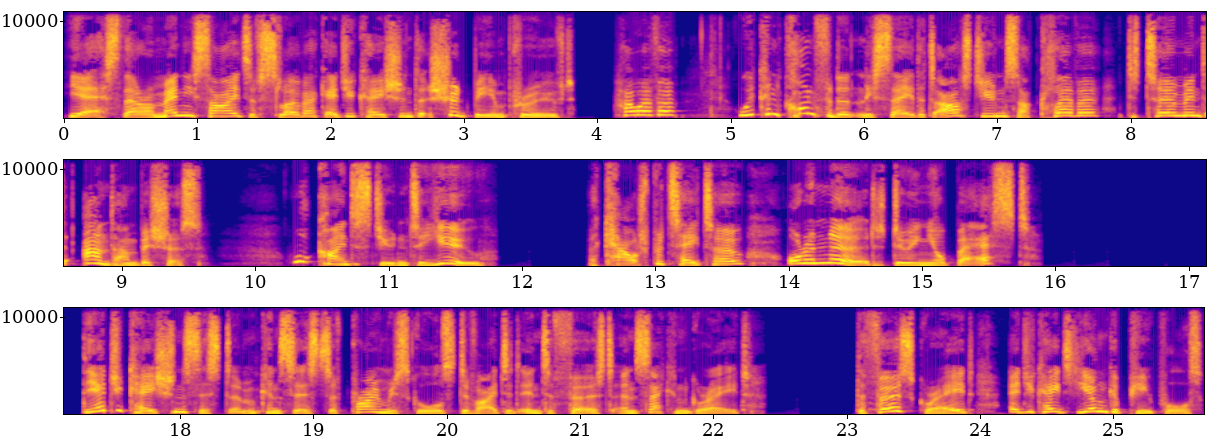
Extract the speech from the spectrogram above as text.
Yes, there are many sides of Slovak education that should be improved, However, we can confidently say that our students are clever, determined, and ambitious. What kind of student are you? A couch potato or a nerd doing your best? The education system consists of primary schools divided into first and second grade. The first grade educates younger pupils,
